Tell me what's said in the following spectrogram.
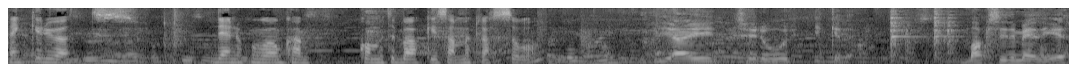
Tenker du at det noen gang kan komme tilbake i samme klasserom? Jeg tror ikke det. Max sine meninger,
